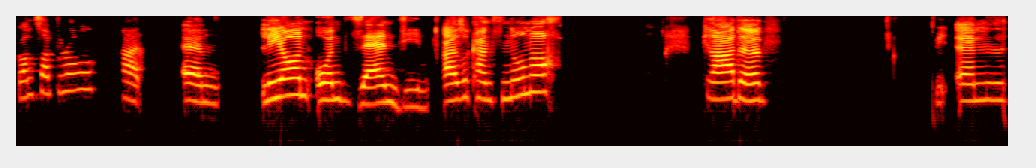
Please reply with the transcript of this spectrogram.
Gonza Bro hat ähm, Leon und Sandy. Also kann es nur noch gerade ähm,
